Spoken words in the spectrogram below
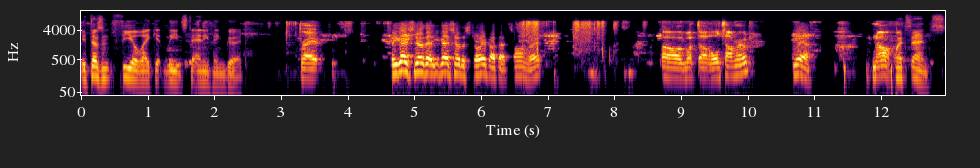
it doesn't feel like it leads to anything good. Right. But you guys know that you guys know the story about that song right Oh, what the Old Town Road? yeah No. What sense?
